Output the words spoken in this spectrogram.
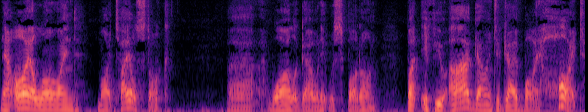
Now I aligned my tailstock uh, a while ago and it was spot on. But if you are going to go by height,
